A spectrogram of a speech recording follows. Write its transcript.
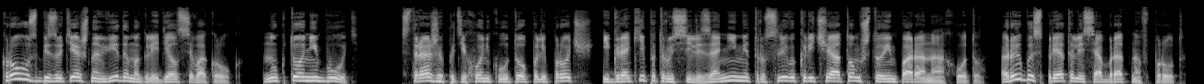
Кроу с безутешным видом огляделся вокруг. Ну кто-нибудь. Стражи потихоньку утопали прочь, игроки потрусили за ними, трусливо крича о том, что им пора на охоту. Рыбы спрятались обратно в пруд.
